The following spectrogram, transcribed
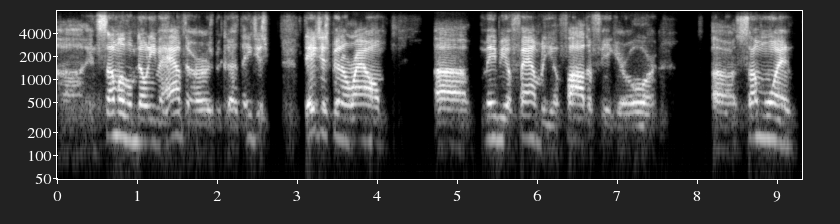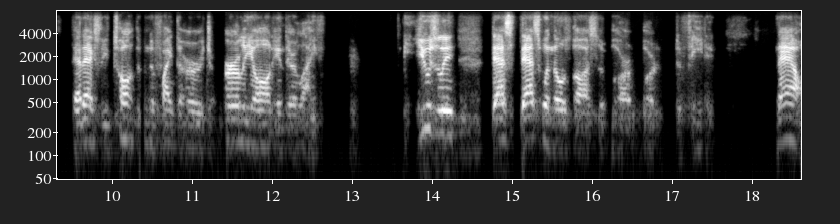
Uh, and some of them don't even have the urge because they just they just been around uh, maybe a family, a father figure, or uh, someone that actually taught them to fight the urge early on in their life. Usually, that's that's when those odds are, are defeated. Now,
